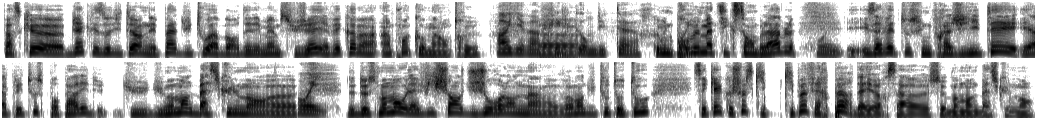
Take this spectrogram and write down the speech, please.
parce que euh, bien que les auditeurs n'aient pas du tout abordé les mêmes sujets, il y avait comme un, un point commun entre eux, Oh, il y avait un euh, fil conducteur. comme une problématique semblable. Oui. Ils avaient tous une fragilité et appelaient tous pour parler du, du- du moment de basculement, euh, Oui. de, de ce moment où la vie change du jour au lendemain, euh, vraiment du tout au tout. C'est quelque chose qui, qui peut faire peur d'ailleurs, ça, euh, ce moment de basculement.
